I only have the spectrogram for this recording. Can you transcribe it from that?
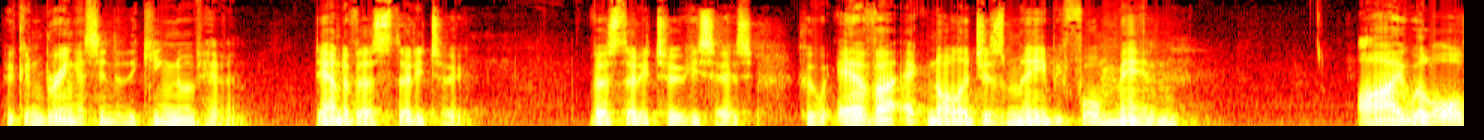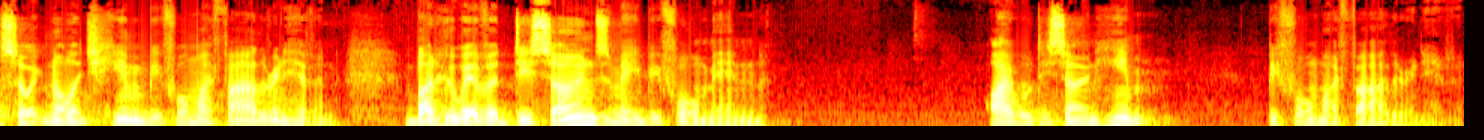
who can bring us into the kingdom of heaven. Down to verse 32. Verse 32, he says, Whoever acknowledges me before men, I will also acknowledge him before my Father in heaven. But whoever disowns me before men, I will disown him before my Father in heaven.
